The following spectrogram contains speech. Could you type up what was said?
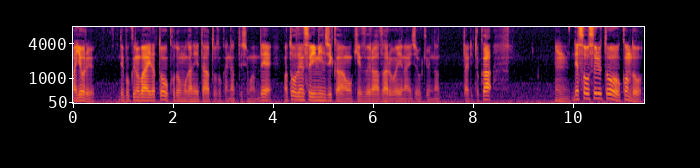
まあ、夜で僕の場合だと子供が寝た後とかになってしまうんで、まあ、当然睡眠時間を削らざるを得ない状況になったりとか、うん、でそうすると今度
